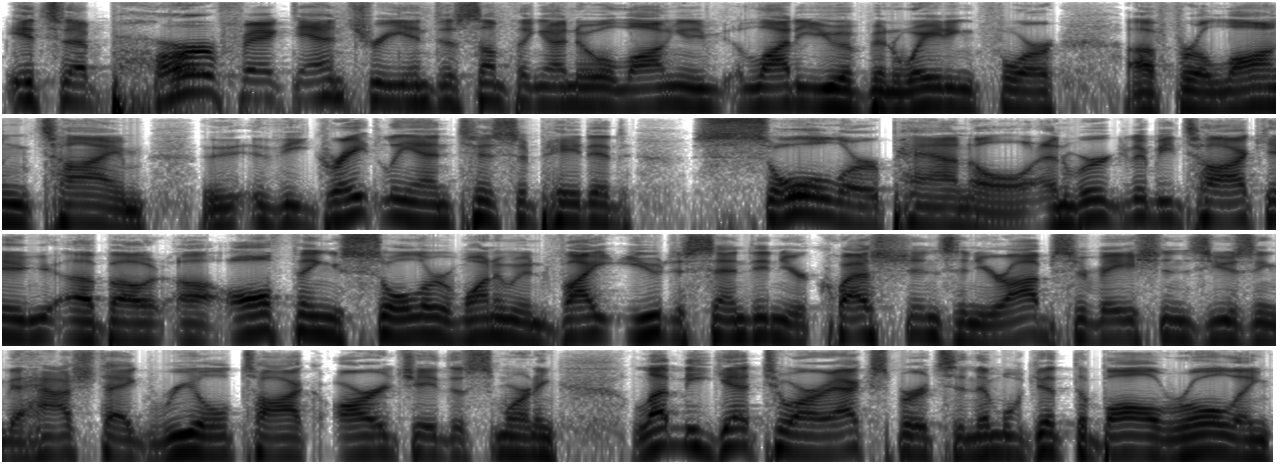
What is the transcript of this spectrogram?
It's a perfect entry into something I know a, long, a lot of you have been waiting for uh, for a long time the, greatly anticipated solar panel. And we're going to be talking about uh, all things solar. Want to invite you to send in your questions and your observations using the hashtag Real Talk RJ this morning. Let me get to our experts and then we'll get the ball rolling.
